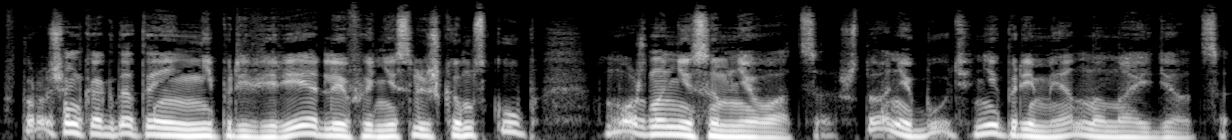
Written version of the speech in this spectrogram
Впрочем, когда ты не привередлив и не слишком скуп, можно не сомневаться, что-нибудь непременно найдется.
